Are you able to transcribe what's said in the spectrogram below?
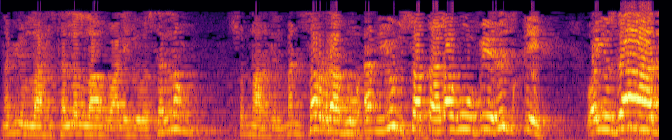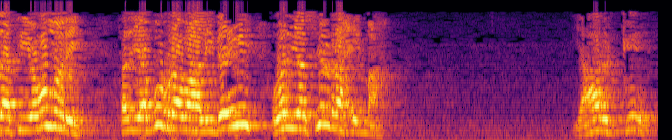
நபியுல்லாஹி ஸல்லல்லாஹு அலஹி வசல்லம் சொன்னார்கள் மன் சர்ரஹு அன் யுப்ஸத ரிஸ்கி யாருக்கு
